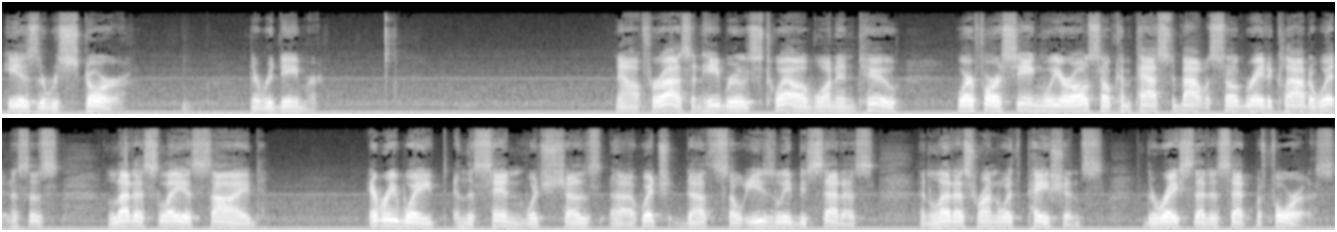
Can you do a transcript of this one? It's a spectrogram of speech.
He is the restorer, the redeemer. Now, for us in Hebrews 12 1 and 2, wherefore, seeing we are also compassed about with so great a cloud of witnesses, let us lay aside every weight and the sin which does, uh, which doth so easily beset us, and let us run with patience the race that is set before us,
